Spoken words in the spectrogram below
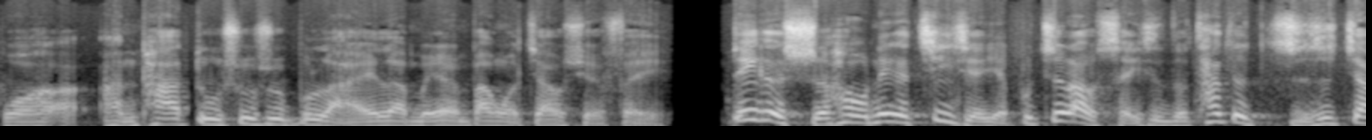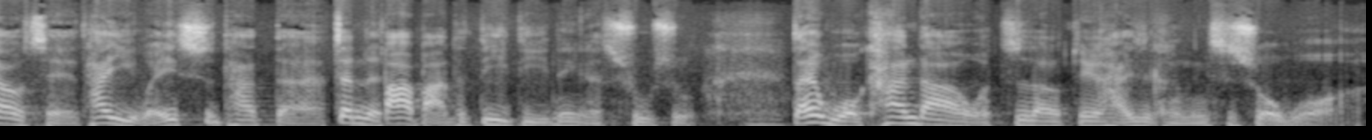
我很怕杜叔叔不来了，没人帮我交学费。那个时候，那个记者也不知道谁是杜，他就只是叫谁，他以为是他的真的爸爸的弟弟那个叔叔。但我看到，我知道这个孩子肯定是说我。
